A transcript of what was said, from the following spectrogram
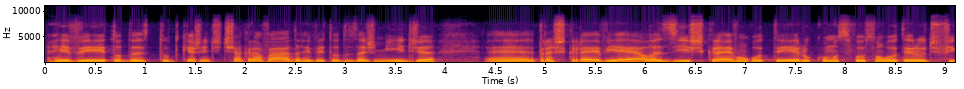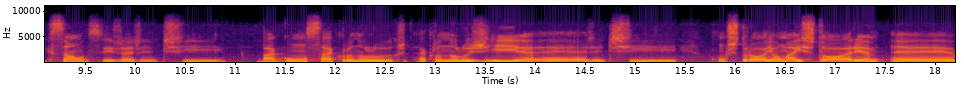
revê toda, tudo que a gente tinha gravado, revê todas as mídias, é, transcreve elas e escreve um roteiro como se fosse um roteiro de ficção, ou seja, a gente bagunça a, cronologia, a cronologia é, a gente constrói uma história é,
